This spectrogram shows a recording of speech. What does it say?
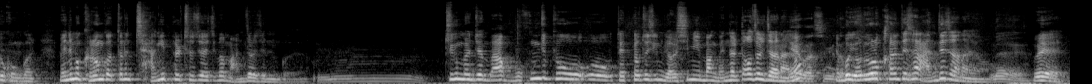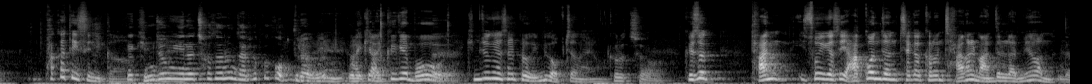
아, 네, 예. 그 공간. 왜냐면 그런 것들은 장이 펼쳐져야지만 만들어지는 거예요. 음. 지금 현재 막뭐 홍준표 대표도 지금 열심히 막 맨날 떠들잖아요. 예, 맞습니다. 뭐 요렇게 하는데 잘 안 되잖아요. 네. 왜? 바깥에 있으니까. 그 김종인을 쳐서는 잘 효과가 없더라고요. 네, 보니까. 아니, 그게 뭐 네. 김종현 설표 의미가 없잖아요. 그렇죠. 그래서 단 소위 얘기해서 야권 전체가 그런 장을 만들려면 네.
